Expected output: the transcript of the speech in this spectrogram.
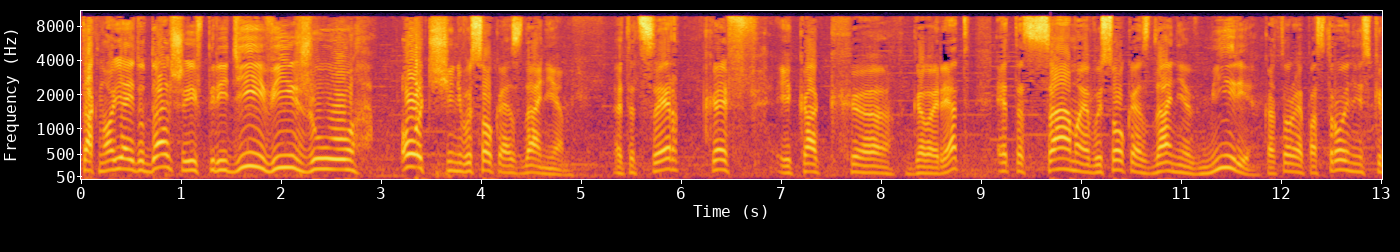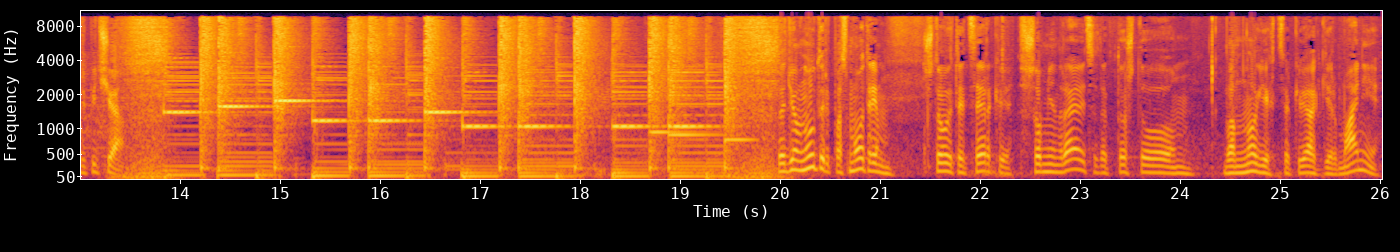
Так, ну а я иду дальше и впереди вижу очень высокое здание. Это церковь, и как э, говорят, это самое высокое здание в мире, которое построено из кирпича. Зайдем внутрь, посмотрим, что в этой церкви. Что мне нравится, так то, что во многих церквях Германии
